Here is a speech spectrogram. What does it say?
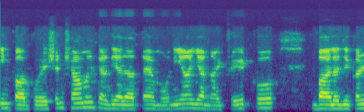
इनकॉर्पोरेशन शामिल कर दिया जाता है अमोनिया या नाइट्रेट को बायोलॉजिकल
